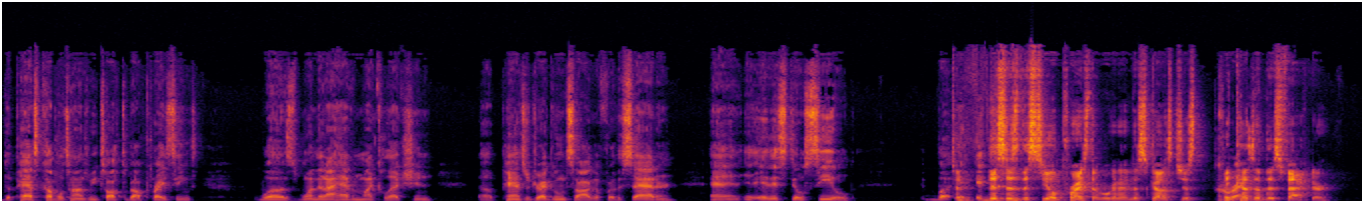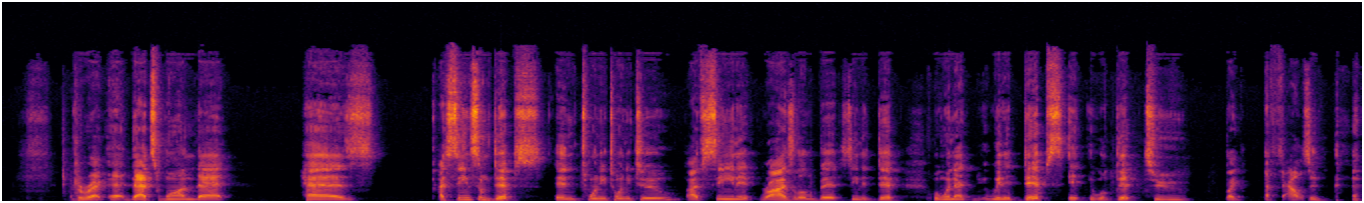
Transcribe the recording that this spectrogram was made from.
the past couple times we talked about pricings, was one that I have in my collection, uh, Panzer Dragoon Saga for the Saturn, and it, it is still sealed. But So it- this is the sealed price that we're going to discuss, just Correct. because of this factor. Correct. Uh, That's one that has I've seen some dips in 2022. I've seen it rise a little bit, seen it dip, but when that when it dips, it, it will dip to like a thousand.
